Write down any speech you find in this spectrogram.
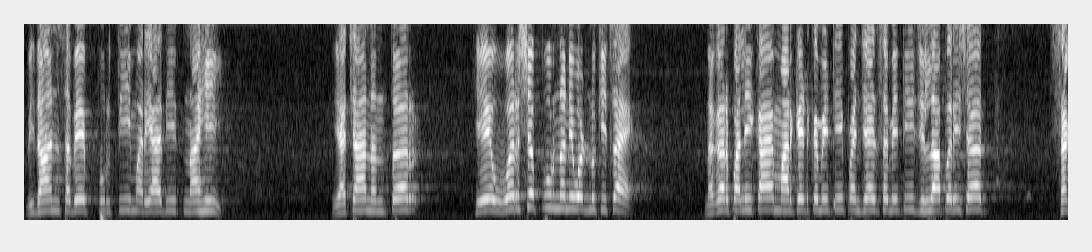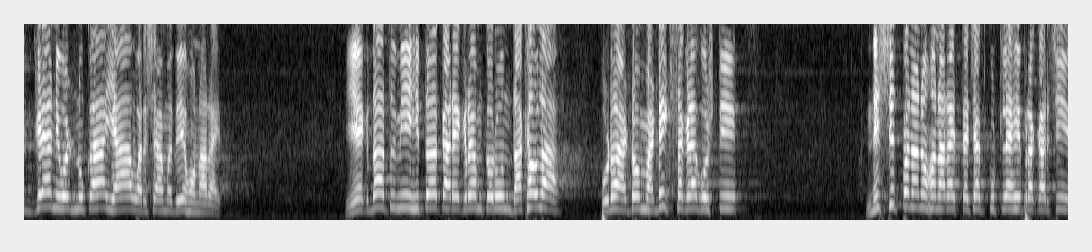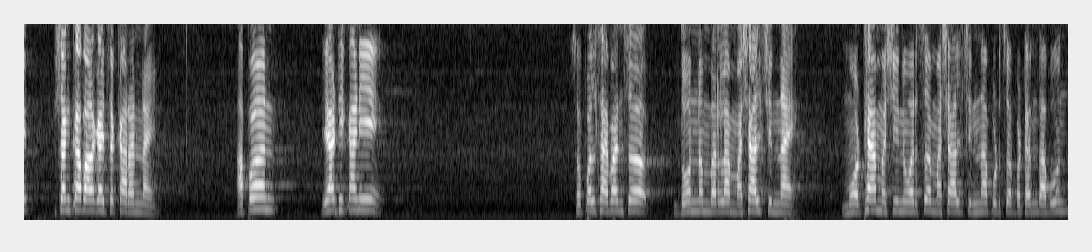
विधानसभेपुरती मर्यादित नाही. याच्यानंतर हे वर्ष पूर्ण निवडणुकीचं आहे. नगरपालिका मार्केट कमिटी पंचायत समिती जिल्हा परिषद सगळ्या निवडणुका या वर्षामध्ये होणार आहेत. एकदा तुम्ही इथं कार्यक्रम करून दाखवला पुढं ऑटोमॅटिक सगळ्या गोष्टी निश्चितपणानं होणार आहेत. त्याच्यात कुठल्याही प्रकारची शंका बाळगायचं कारण नाही. आपण या ठिकाणी सोपल साहेबांचं दोन नंबरला मशाल चिन्ह आहे. मोठ्या मशीनवरचं मशाल चिन्हापुढचं बटन दाबून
